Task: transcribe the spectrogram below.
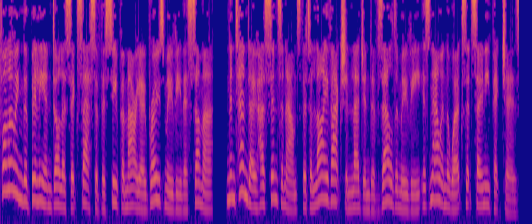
Following the billion-dollar success of the Super Mario Bros. movie this summer, Nintendo has since announced that a live-action Legend of Zelda movie is now in the works at Sony Pictures.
